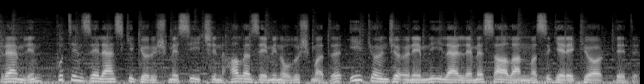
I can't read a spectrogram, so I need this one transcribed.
Kremlin, Putin-Zelenski görüşmesi için hala zemin oluşmadı, ilk önce önemli ilerleme sağlanması gerekiyor, dedi.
